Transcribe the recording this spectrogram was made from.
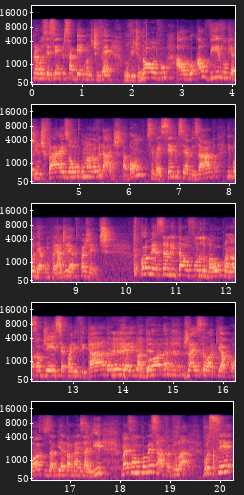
pra você sempre saber quando tiver um vídeo novo, algo ao vivo que a gente faz ou uma novidade, tá bom? Você vai sempre ser avisado e poder acompanhar direto com a gente. Começando então o fundo do baú com a nossa audiência qualificada, Bia e Madonna, já estão aqui a postos, a Bia tá mais ali. Mas vamos começar, Fabiola. Você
